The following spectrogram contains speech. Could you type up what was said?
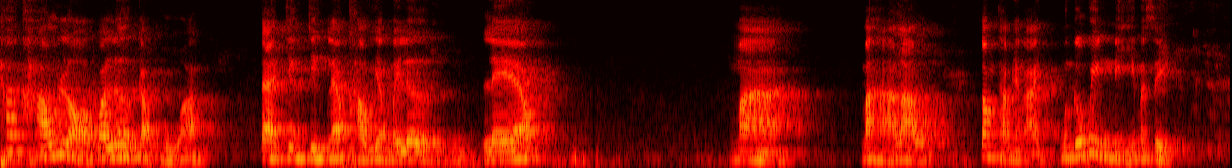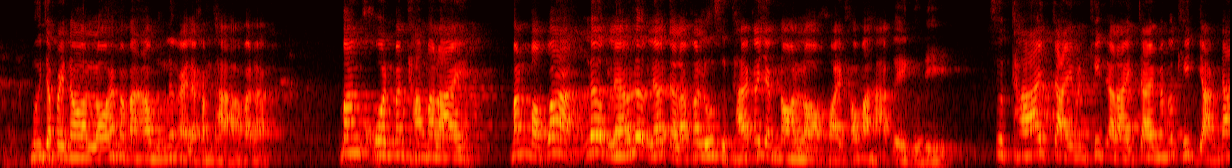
ถ้าเขาหลอกว่าเลิกกับผัว แต่จริง ๆ แล้วเขายังไม่เลิก แล้วมามาหาเราต้องทำยังไง มึงก็วิ่งหนีมันสิ มึงจะไปนอนรอให้มันมาเอามึงเรื่องไงล่ะคำถามมันอะ บางคนมันทำอะไร มันบอกว่าเลิกแล้วเลิกแล้วแต่เราก็รู้สุดท้ายก็ยังนอนรอคอยเขามาหาตัวเองอยู่ดี สุดท้ายใจมันคิดอะไรใจมันก็คิดอยากได้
